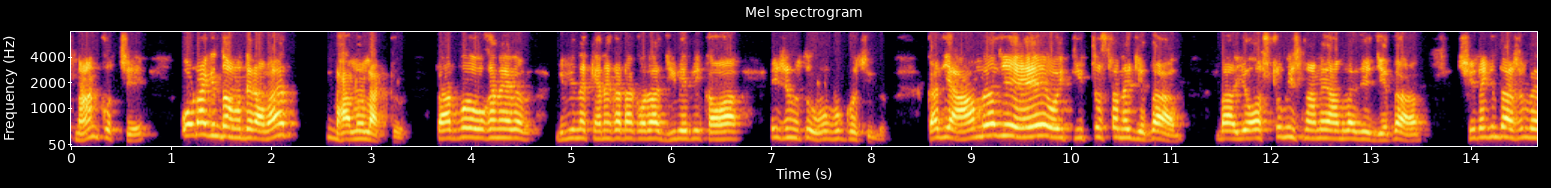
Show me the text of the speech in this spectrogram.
স্নান করছে, ওটা কিন্তু আমাদের আবার ভালো লাগতো। তারপর ওখানে বিভিন্ন কেনাকাটা করা, জিলেপি খাওয়া, এই সমস্ত উপভোগ্য ছিল। কাজে আমরা যে ওই তীর্থস্থানে যেতাম বা এই অষ্টমী স্নানে আমরা যে যেতাম, সেটা কিন্তু আসলে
